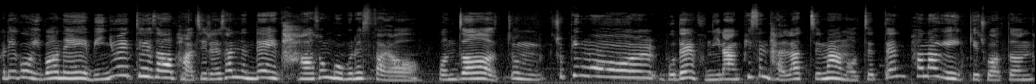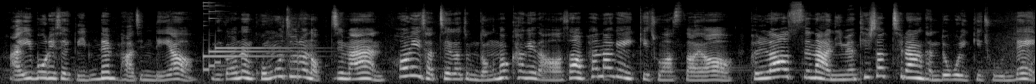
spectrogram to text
그리고 이번에 미뉴에트에서 바지를 샀는데 다 성공을 했어요. 먼저 좀 쇼핑몰 모델 분이랑 핏은 달랐지만 어쨌든 편하게 입기 좋았던 아이보리색 린넨 바지인데요. 이거는 고무줄은 없지만 허리 자체가 좀 넉넉하게 나와서 편하게 입기 좋았어요. 블라우스나 아니면 티셔츠랑 단독으로 입기 좋은데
